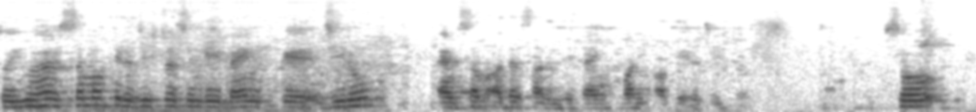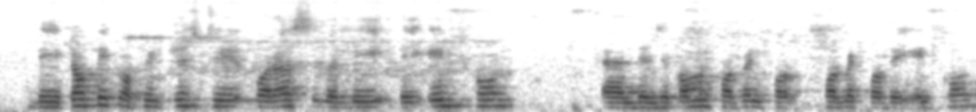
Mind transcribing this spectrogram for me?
So you have some of the registers in the bank uh, 0 and some others are in the bank 1 of the registers. So the topic of interest uh, for us will be the int and there is a common format for, format for the int.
